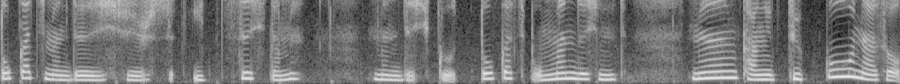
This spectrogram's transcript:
똑같이 만드실 수 있으시다면 만드시고 똑같이 못 만드시면 강의 듣고 나서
